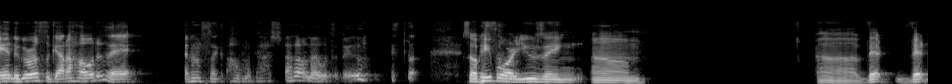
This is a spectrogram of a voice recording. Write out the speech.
And the girls got a hold of that. And I was like, oh my gosh, I don't know what to do. It's so, So it's people are using um, uh, vet, vet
